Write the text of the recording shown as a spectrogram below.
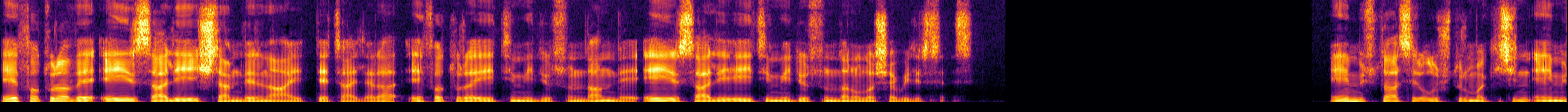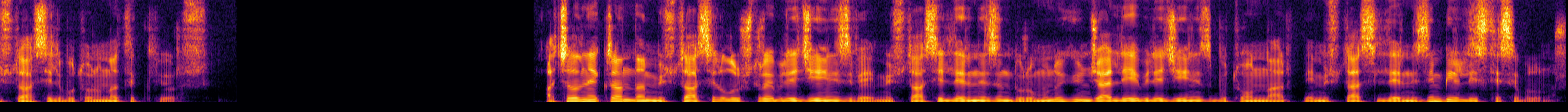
E-fatura ve e-irsaliye işlemlerine ait detaylara e-fatura eğitim videosundan ve e-irsaliye eğitim videosundan ulaşabilirsiniz. E-müstahsil oluşturmak için e-müstahsil butonuna tıklıyoruz. Açılan ekranda müstahsil oluşturabileceğiniz ve müstahsillerinizin durumunu güncelleyebileceğiniz butonlar ve müstahsillerinizin bir listesi bulunur.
